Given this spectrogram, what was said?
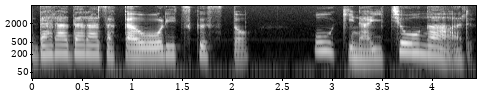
だらだら坂を降り尽くすと大きなイチョウがある。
